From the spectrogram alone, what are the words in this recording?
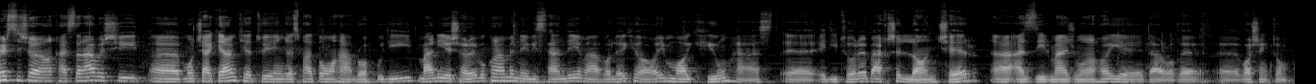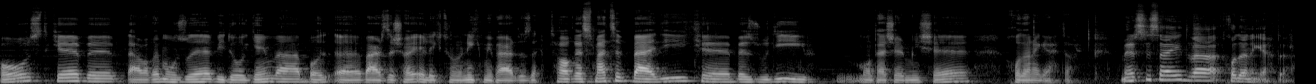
مرسی شایان خسته نباشید. متشکرم که توی این قسمت با ما همراه بودید. من یه اشاره بکنم به نویسنده مقاله که آقای مایک هیوم هست editor بخش Launcher از زیر مجموعه های در واقع واشنگتن پست که به در واقع موضوع video game و ورزش های الکترونیک می‌پردازه. تا قسمت بعدی که به زودی منتشر میشه خدا نگهدار. مرسی سعید و خدا نگهدار.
